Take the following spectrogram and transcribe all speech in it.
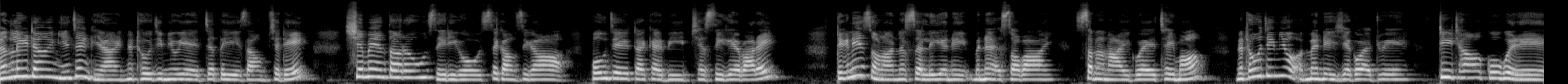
မန္တလေးတိုင်းမြင်းကျန်ခရိုင်နှထိုးကြီးမြို့ရဲ့ကြက်သေးဆောင်ဖြစ်တဲ့ရှင်မင်းတော်ရုံးဇေဒီကိုစစ်ကောင်စီကပုံကျဲတိုက်ခိုက်ပြီးဖျက်ဆီးခဲ့ပါတယ်။ဒီကနေ့ဇွန်လ24ရက်နေ့မနက်အစောပိုင်း7နာရီခွဲအချိန်မှာနှထိုးကြီးမြို့အမှတ်နေရက်ကွက်အတွင်းတီထောင်ကိုးခွေတဲ့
